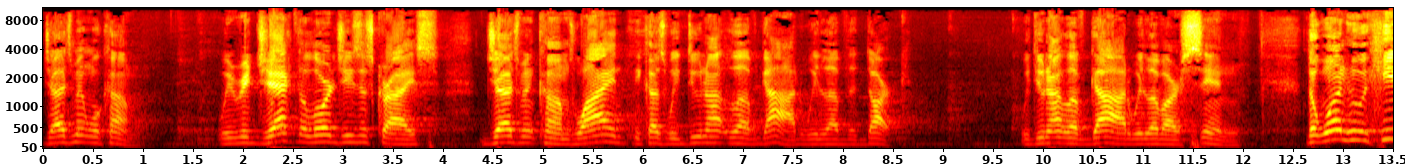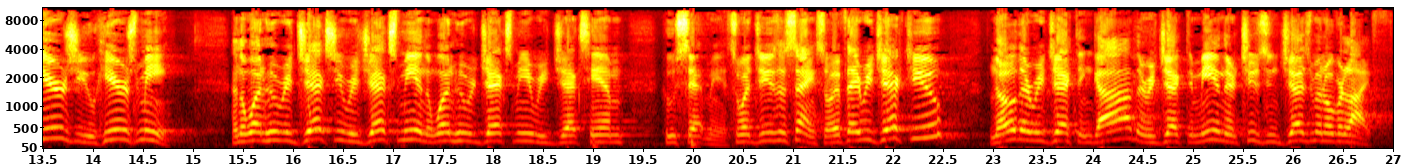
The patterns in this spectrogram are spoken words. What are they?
Judgment will come. We reject the Lord Jesus Christ judgment comes. Why? Because we do not love God, we love the dark. We do not love God, we love our sin. The one who hears you hears me. And the one who rejects you rejects me, and the one who rejects me rejects him who sent me. It's what Jesus is saying. So if they reject you, no, they're rejecting God, they're rejecting me, and they're choosing judgment over life.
